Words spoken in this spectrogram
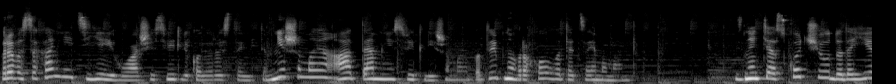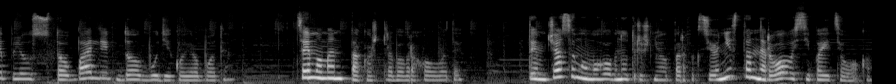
При висиханні цієї гуаші світлі кольори стають темнішими, а темні світлішими. Потрібно враховувати цей момент. Зняття скотчу додає плюс 100 балів до будь-якої роботи. Цей момент також треба враховувати. Тим часом у мого внутрішнього перфекціоніста нервово сіпається око.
